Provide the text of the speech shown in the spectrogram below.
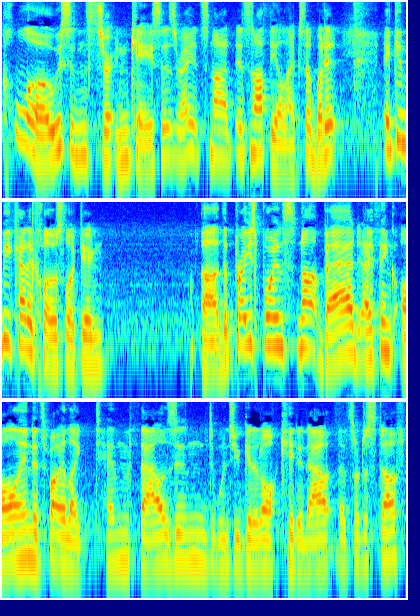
close in certain cases, right? It's not it's not the Alexa, but it it can be kind of close looking. Uh, the price point's not bad. I think all in it's probably like 10,000 once you get it all kitted out, that sort of stuff.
